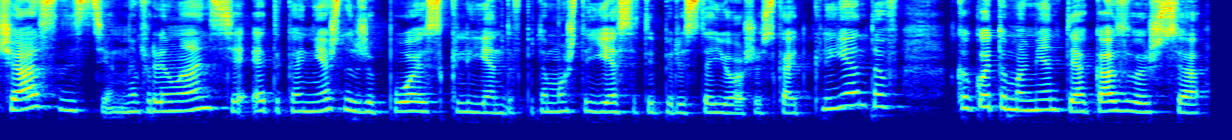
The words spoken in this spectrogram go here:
В частности, на фрилансе это, конечно же, поиск клиентов, потому что если ты перестаешь искать клиентов, в какой-то момент ты оказываешься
